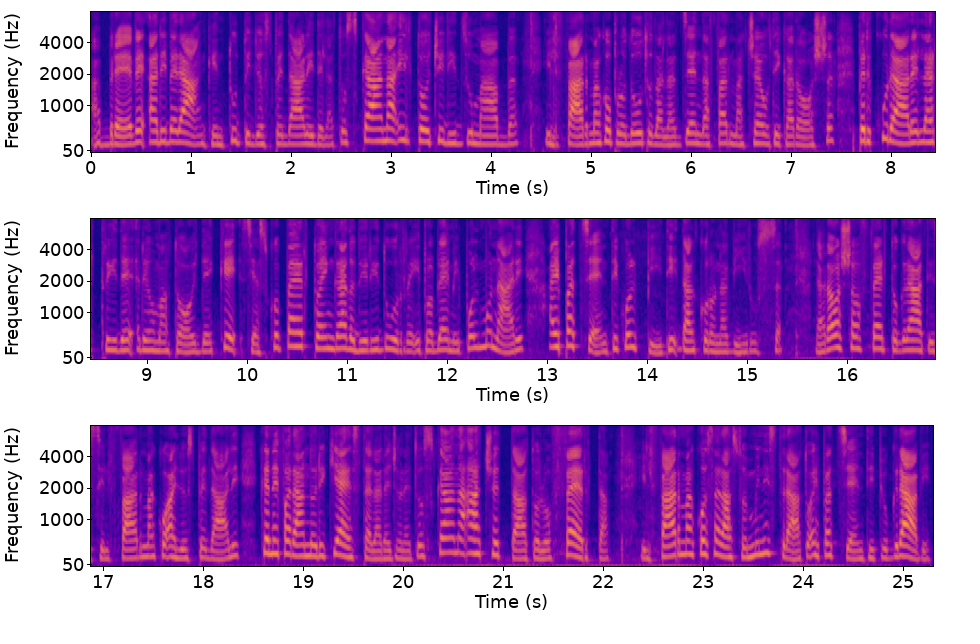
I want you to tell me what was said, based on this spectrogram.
A breve arriverà anche in tutti gli ospedali della Toscana il tocilizumab, il farmaco prodotto dall'azienda farmaceutica Roche per curare l'artride reumatoide che, si è scoperto, è in grado di ridurre i problemi polmonari ai pazienti colpiti dal coronavirus. La Roche ha offerto gratis il farmaco agli ospedali che ne faranno richiesta e la Regione Toscana ha accettato l'offerta. Il farmaco sarà somministrato ai pazienti più gravi.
